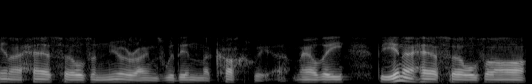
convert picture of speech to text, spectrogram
inner hair cells and neurons within the cochlea. Now, the, the inner hair cells are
